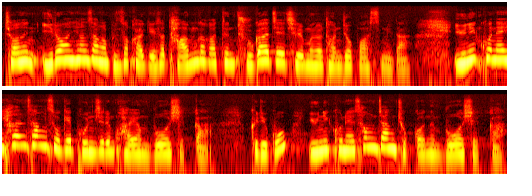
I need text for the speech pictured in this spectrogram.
저는 이러한 현상을 분석하기 위해서 다음과 같은 두 가지의 질문을 던져보았습니다. 유니콘의 현상 속의 본질은 과연 무엇일까? 그리고 유니콘의 성장 조건은 무엇일까?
